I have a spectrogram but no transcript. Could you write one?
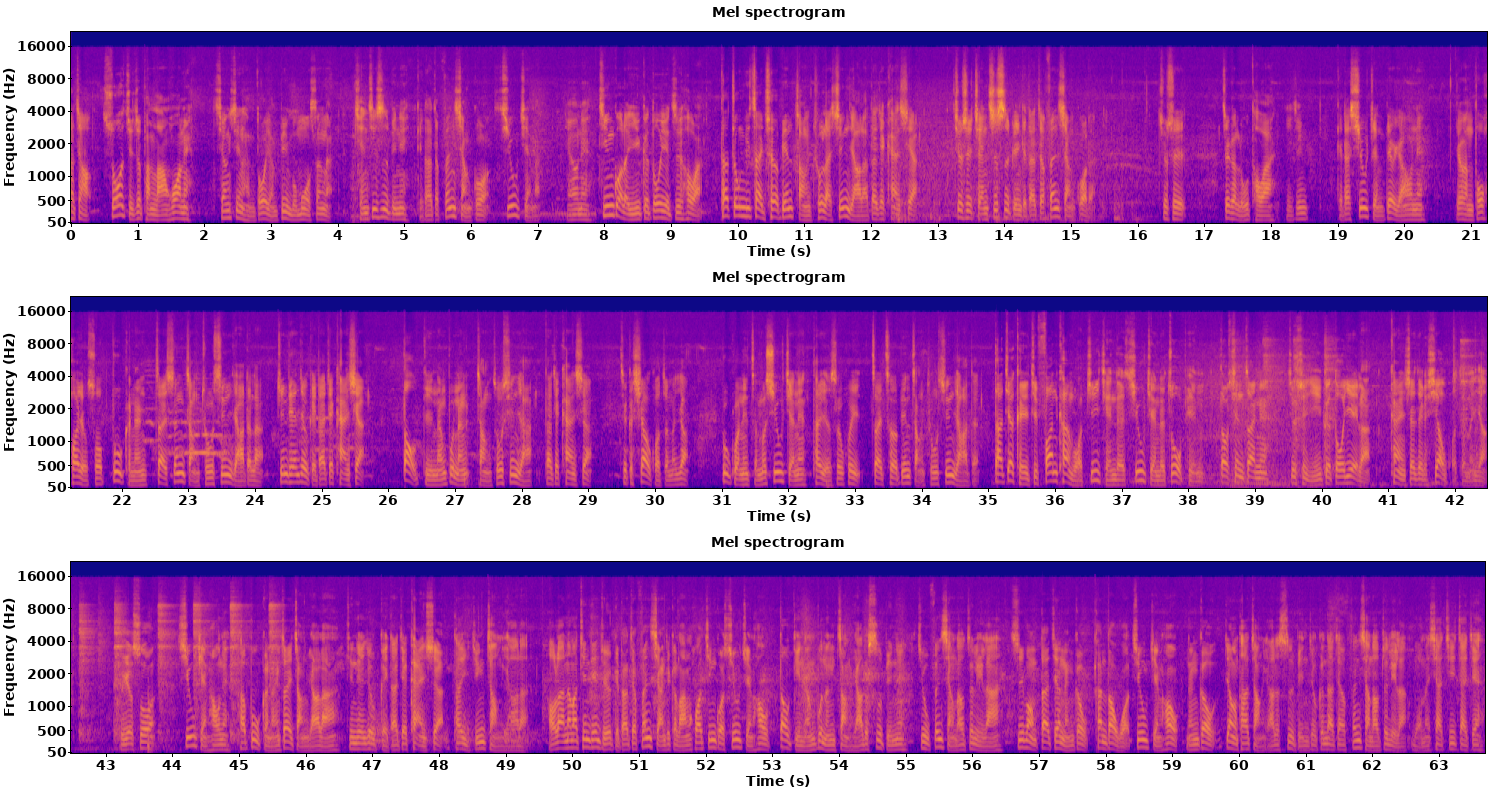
大家好，说起这盆兰花呢，相信很多人并不陌生了。前期视频呢，给大家分享过修剪了，然后呢，经过了一个多月之后啊，它终于在侧边长出了新芽了。大家看一下，就是前期视频给大家分享过的，就是这个炉头啊，已经给它修剪掉，然后呢，有很多花友说不可能再生长出新芽的了。今天就给大家看一下，到底能不能长出新芽？大家看一下这个效果怎么样？不管你怎么修剪呢，它也是会在侧边长出新芽的。大家可以去翻看我之前的修剪的作品，到现在呢就是一个多月了，看一下这个效果怎么样。比如说修剪后呢，它不可能再长芽了啊。今天就给大家看一下，它已经长芽了。好了，那么今天主要给大家分享这个兰花经过修剪后到底能不能长芽的视频呢，就分享到这里啦。希望大家能够看到我修剪后能够让它长芽的视频，就跟大家分享到这里了。我们下期再见。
